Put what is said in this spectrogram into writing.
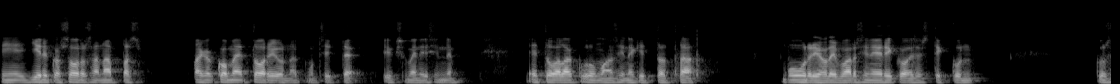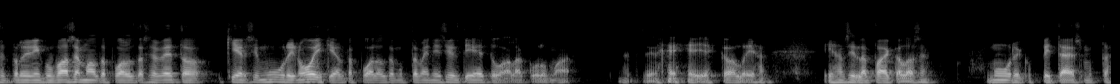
niin Jirko Sorsa nappasi aika komeat torjunnat, mutta sitten yksi meni sinne etualakulmaan. Siinäkin tota, muuri oli varsin erikoisesti, kun, kun se tuli niin kuin vasemmalta puolelta se veto kiersi muurin oikealta puolelta, mutta meni silti etualakulmaan. Et se ei ehkä ollut ihan, ihan sillä paikalla se muuri kuin pitäisi, mutta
